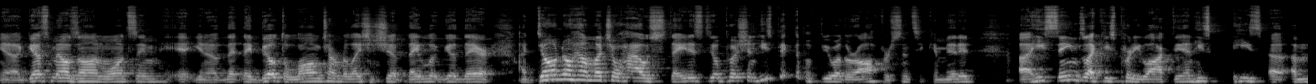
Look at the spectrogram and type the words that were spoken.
you know, Gus Malzahn wants him. It, you know that they built a long term relationship. They look good there. I don't know how much Ohio State is still pushing. He's picked up a few other offers since he committed. Uh, he seems like he's pretty locked in. He's he's a, a,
